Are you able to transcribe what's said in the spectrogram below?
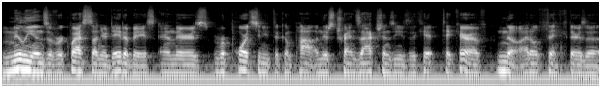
millions of requests on your database, and there's reports you need to compile, and there's transactions you need to take care of. No, I don't think there's a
